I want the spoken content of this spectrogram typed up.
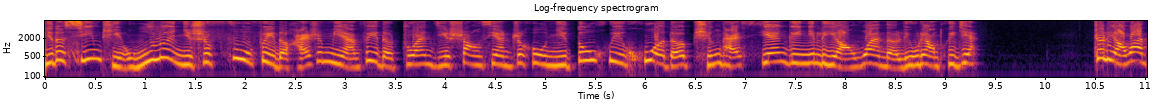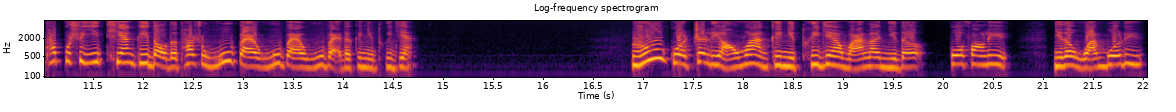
你的新品，无论你是付费的还是免费的专辑上线之后，你都会获得平台先给你两万的流量推荐。这两万它不是一天给到的，它是五百、五百、五百的给你推荐。如果这两万给你推荐完了，你的播放率、你的完播率、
